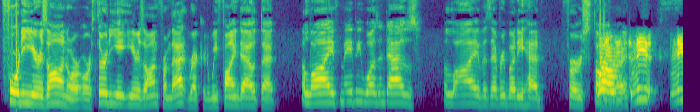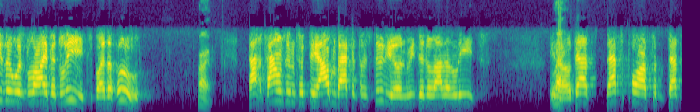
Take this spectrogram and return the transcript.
40 years on or, or 38 years on from that record, we find out that Alive maybe wasn't as alive as everybody had first thought, Well, right? ne- neither was Live at Leeds by The Who. Right. Townshend took the album back into the studio and redid a lot of the leads. You Right. know that that's par for that's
